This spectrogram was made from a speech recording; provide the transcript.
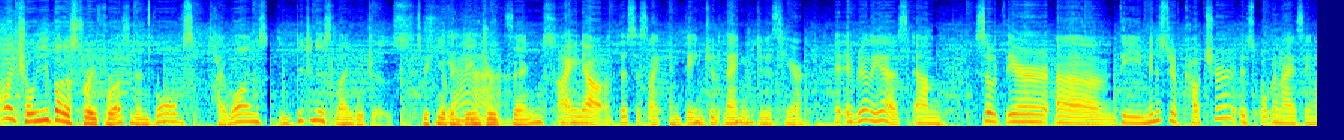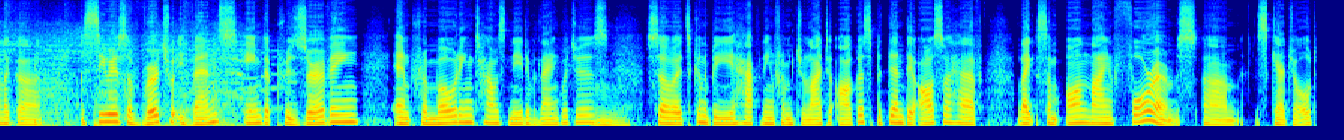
All right, Shirley, you've got a story for us. And it involves Taiwan's indigenous languages. Speaking of endangered things, I know this is like endangered languages here. It, it really is. Um, so there, uh, the Ministry of Culture is organizing like a, a series of virtual events aimed at preserving and promoting Taiwan's native languages. So it's going to be happening from July to August. But then they also have like some online forums um, scheduled,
